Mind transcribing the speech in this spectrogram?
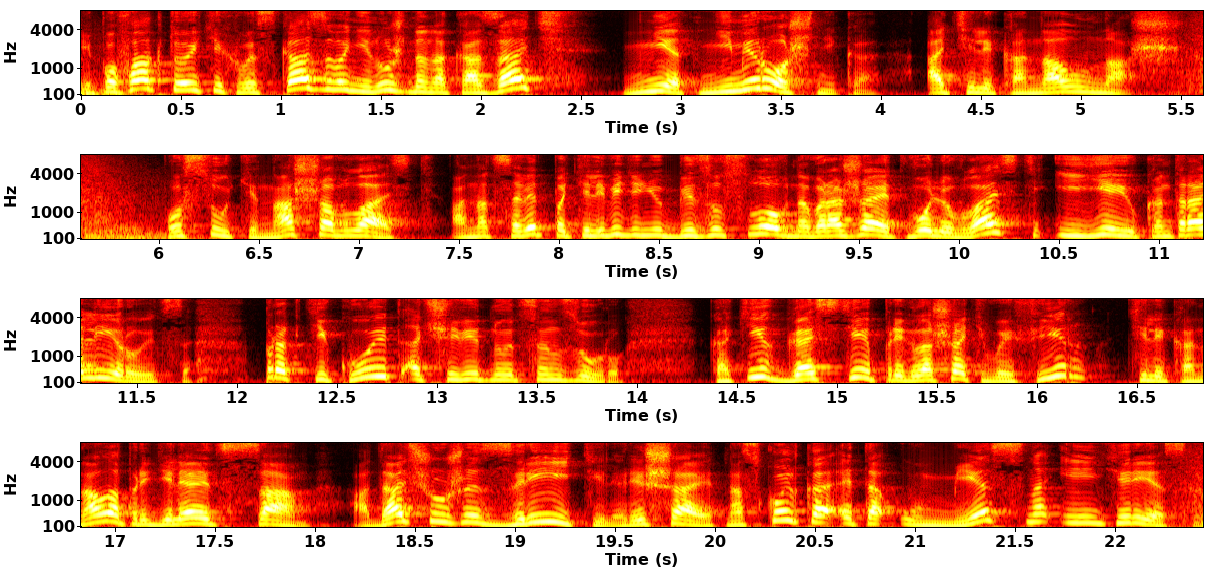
И по факту этих высказываний нужно наказать, нет, не Мирошника, а телеканал «Наш». По сути, наша власть, а надсовет по телевидению безусловно выражает волю власти и ею контролируется, практикует очевидную цензуру. Каких гостей приглашать в эфир, телеканал определяет сам, а дальше уже зритель решает, насколько это уместно и интересно.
